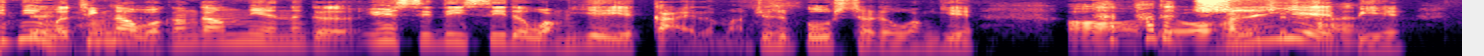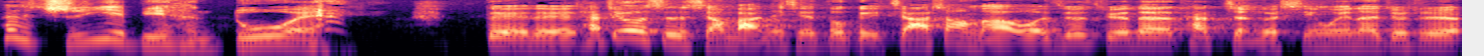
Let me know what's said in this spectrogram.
哎，你有没有听到我刚刚念那个？因为 CDC 的网页也改了嘛，就是 Booster 的网页，它它的职业别，它的职业别很多哎。对对，他就是想把那些都给加上嘛。我就觉得他整个行为呢，就是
